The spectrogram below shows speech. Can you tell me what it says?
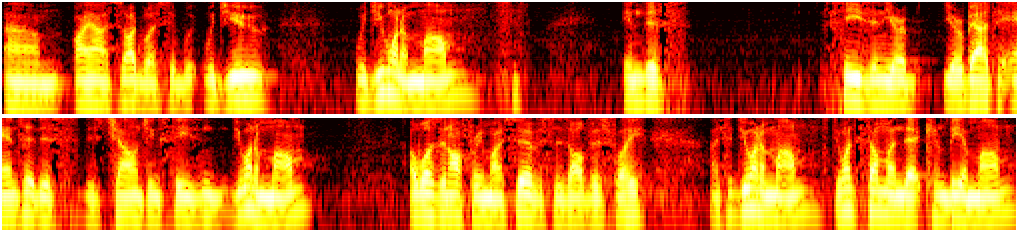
um, I asked Zodwa. I said, "Would you, would you want a mum in this season you're you're about to enter this this challenging season? Do you want a mum?" I wasn't offering my services, obviously. I said, "Do you want a mum? Do you want someone that can be a mum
